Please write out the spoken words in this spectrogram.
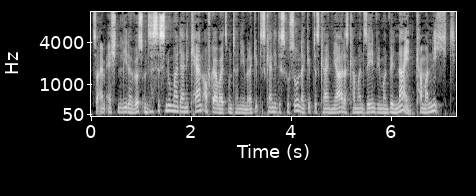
zu einem echten Leader wirst. Und das ist nun mal deine Kernaufgabe als Unternehmer. Da gibt es keine Diskussion, da gibt es kein Ja, das kann man sehen, wie man will. Nein, kann man nicht.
